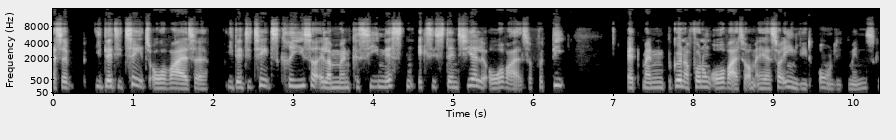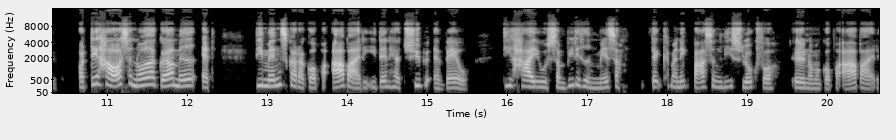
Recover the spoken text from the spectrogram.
altså identitetsovervejelser, identitetskriser, eller man kan sige næsten eksistentielle overvejelser, fordi at man begynder at få nogle overvejelser om, at jeg så egentlig et ordentligt menneske? Og det har også noget at gøre med, at de mennesker, der går på arbejde i den her type erhverv, de har jo samvittigheden med sig. Den kan man ikke bare sådan lige slukke for, øh, når man går på arbejde.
